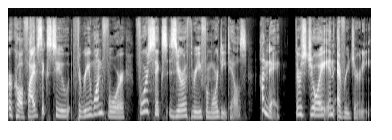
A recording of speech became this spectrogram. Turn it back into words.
or call 562-314-4603 for more details. Hyundai, there's joy in every journey.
